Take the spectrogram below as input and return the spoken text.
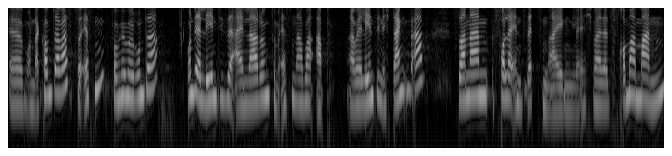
Ähm, und da kommt da was zu essen vom Himmel runter. Und er lehnt diese Einladung zum Essen aber ab. Aber er lehnt sie nicht dankend ab, sondern voller Entsetzen eigentlich, weil als frommer Mann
